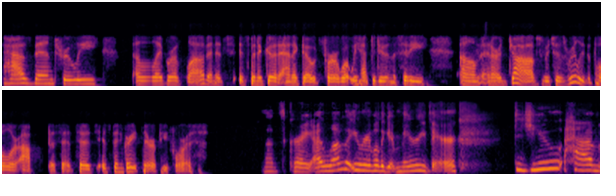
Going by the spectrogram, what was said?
has been truly a labor of love, and it's it's been a good anecdote for what we have to do in the city um, in our jobs, which is really the polar opposite. So it's it's been great therapy for us. That's great. I love that you were able to get married there. Did you have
